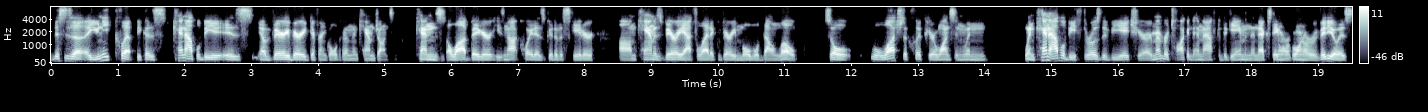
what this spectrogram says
this is a, a unique clip because Ken Appleby is a very, very different goaltender than Cam Johnson. Ken's a lot bigger. He's not quite as good of a skater. Um, Cam is very athletic, very mobile down low. So we'll watch the clip here once, and when when Ken Appleby throws the VH here, I remember talking to him after the game, and the next day when we're going over a video, is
